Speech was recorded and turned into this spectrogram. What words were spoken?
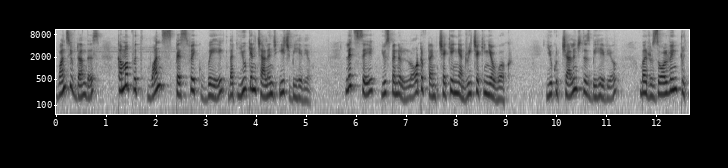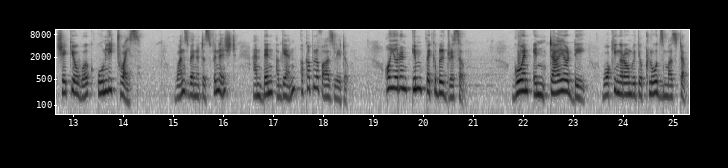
Once you've done this, come up with one specific way that you can challenge each behavior. Let's say you spend a lot of time checking and rechecking your work. You could challenge this behavior by resolving to check your work only twice once when it is finished, and then again a couple of hours later. Or you're an impeccable dresser. Go an entire day walking around with your clothes mussed up.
